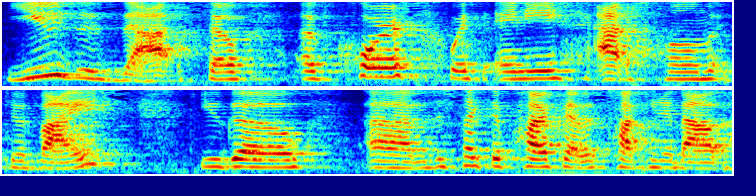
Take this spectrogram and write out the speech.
uses that. So of course, with any at-home device, you go, um, just like the product I was talking about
